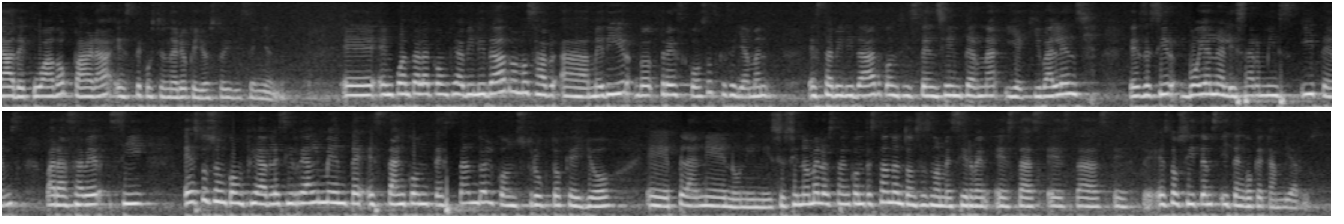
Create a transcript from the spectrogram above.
adecuado para este cuestionario que yo estoy diseñando. Eh, en cuanto a la confiabilidad, vamos a, medir tres cosas que se llaman estabilidad, consistencia interna y equivalencia. Es decir, voy a analizar mis ítems para saber si estos son confiables y realmente están contestando el constructo que yo eh, planeé en un inicio. Si no me lo están contestando, entonces no me sirven estas, estas, este, estos ítems y tengo que cambiarlos.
